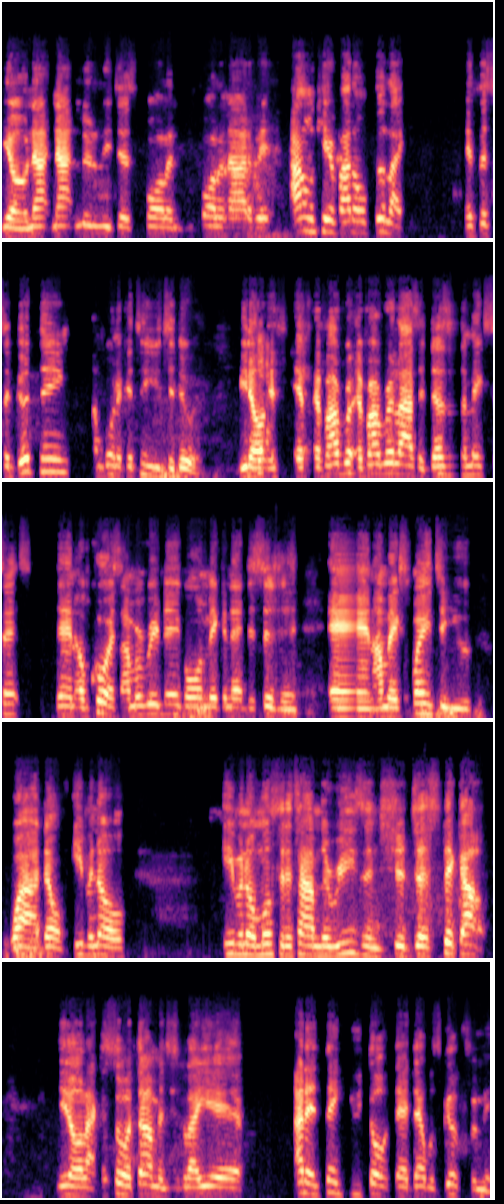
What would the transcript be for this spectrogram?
you know, not not literally just falling falling out of it. I don't care if I don't feel like it. If it's a good thing, I'm going to continue to do it. You know, if if, if I if I realize it doesn't make sense, then of course I'm gonna renege on making that decision, and I'm gonna explain to you why I don't, even though even though most of the time the reason should just stick out, you know, like a sore thumb and just be like, yeah, I didn't think you thought that that was good for me,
